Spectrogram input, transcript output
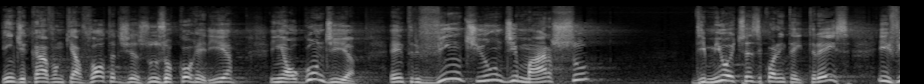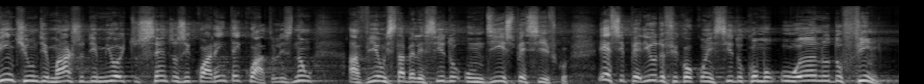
indicavam que a volta de Jesus ocorreria em algum dia entre 21 de março de 1843 e 21 de março de 1844. Eles não haviam estabelecido um dia específico. Esse período ficou conhecido como o ano do fim.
